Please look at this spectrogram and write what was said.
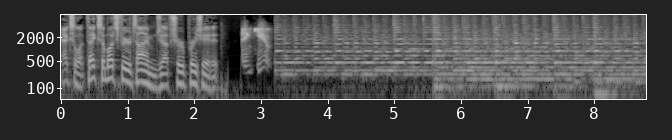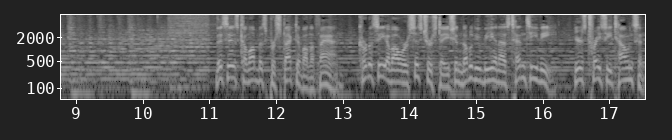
Excellent. Thanks so much for your time, Jeff. Sure appreciate it. Thank you. This is Columbus Perspective on the Fan, courtesy of our sister station WBNS 10 TV. Here's Tracy Townsend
